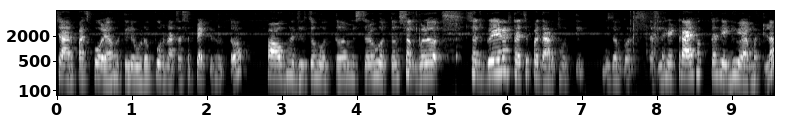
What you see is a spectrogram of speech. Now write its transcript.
चार पाच पोळ्या होतील एवढं पुरणाचं असं पॅकेट होतं. पावभाजीचं होतं मिसळ होतं सगळं सगळे नाश्त्याचे पदार्थ होते. जबरदस्त त्यातलं हे ट्राय फक्त हे घेऊया म्हटलं.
